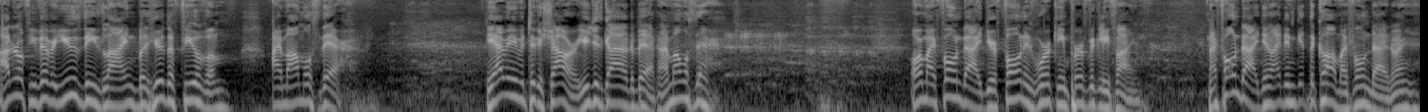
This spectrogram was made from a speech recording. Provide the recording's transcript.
I don't know if you've ever used these lines, but here's a few of them. I'm almost there. You haven't even took a shower. You just got out of bed. I'm almost there. Or my phone died. Your phone is working perfectly fine. My phone died. You know, I didn't get the call. My phone died, right?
